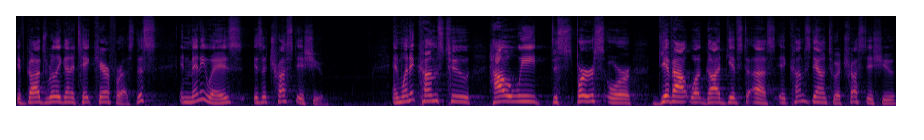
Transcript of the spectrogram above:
if God's really going to take care for us. This, in many ways, is a trust issue. And when it comes to how we disperse or give out what God gives to us, it comes down to a trust issue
